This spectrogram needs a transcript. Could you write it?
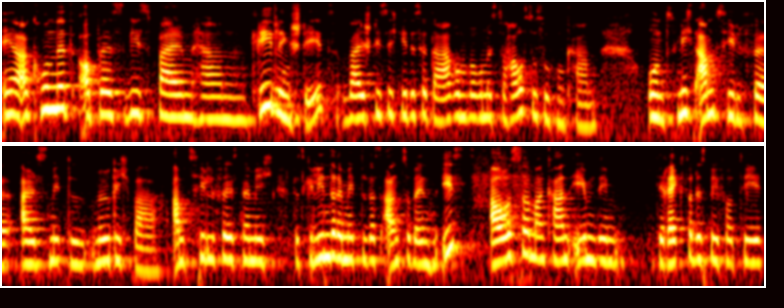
erkundet, ob es, wie es beim Herrn Griedling steht, weil schließlich geht es ja darum, warum es zur Hausdurchsuchung kam und nicht Amtshilfe als Mittel möglich war. Amtshilfe ist nämlich das gelindere Mittel, das anzuwenden ist, außer man kann eben dem Direktor des BVT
